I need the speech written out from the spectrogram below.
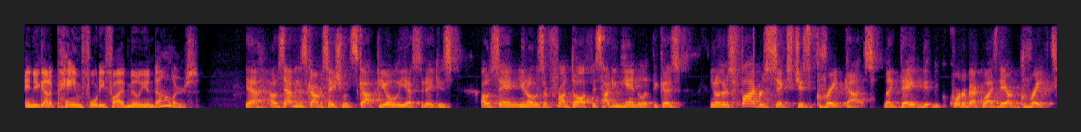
and you got to pay him 45 million dollars. Yeah, I was having this conversation with Scott Pioli yesterday because I was saying, you know, as a front office, how do you handle it? Because you know, there's five or six just great guys. Like they, quarterback wise, they are great.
